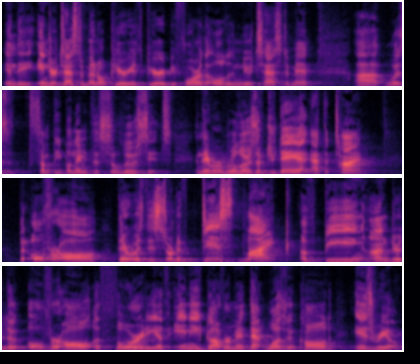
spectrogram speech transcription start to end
in the intertestamental period, the period before the Old and New Testament, uh, was some people named the Seleucids, and they were rulers of Judea at the time. But overall, there was this sort of dislike of being under the overall authority of any government that wasn't called Israel.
